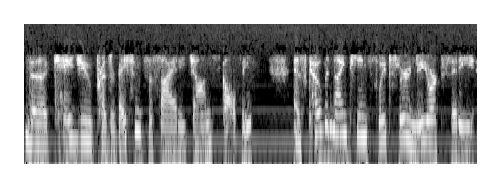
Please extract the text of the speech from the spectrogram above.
The Kaiju Preservation Society, John Scalzi. As COVID 19 sweeps through New York City,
